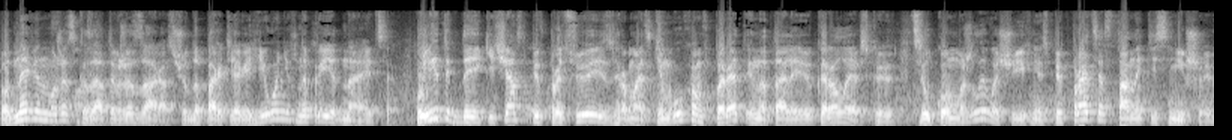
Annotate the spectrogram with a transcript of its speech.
Одне він може сказати вже зараз, що до партії регіонів не приєднається. Політик деякий час співпрацює із громадським рухом вперед і Наталією Королевською. Цілком можливо, що їхня співпраця стане тіснішою.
